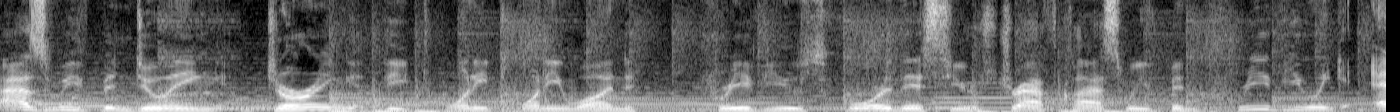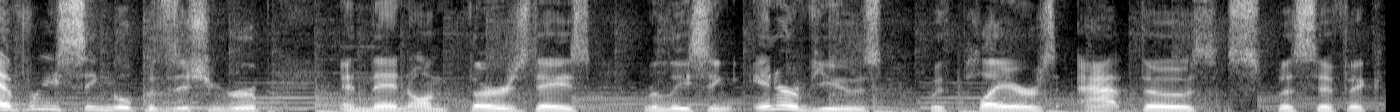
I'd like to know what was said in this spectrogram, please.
As we've been doing during the 2021 previews for this year's draft class. We've been previewing every single position group and then on Thursdays releasing interviews with players at those specific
